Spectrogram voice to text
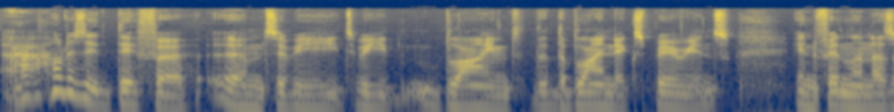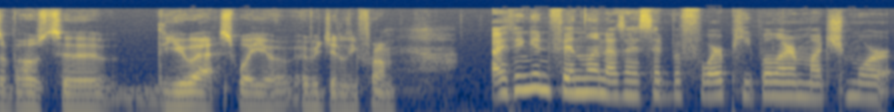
How, how does it differ um, to be to be blind, the, the blind experience in Finland as opposed to the US, where you're originally from? I think in Finland, as I said before, people are much more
